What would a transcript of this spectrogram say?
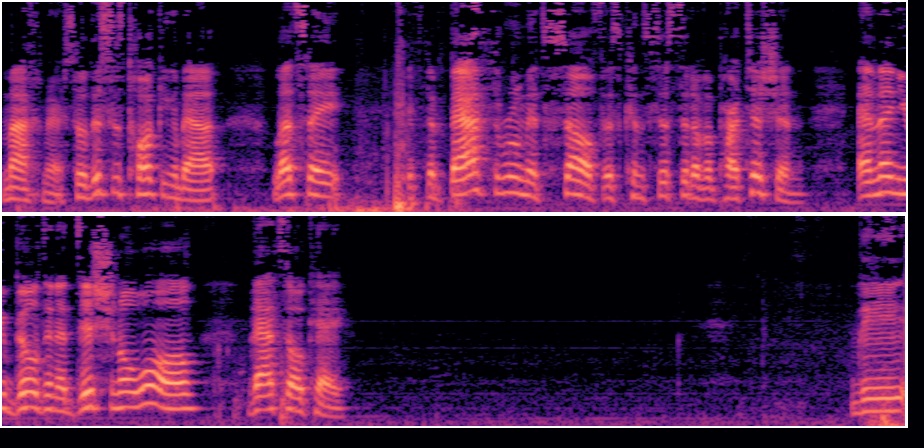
machmer. So this is talking about, let's say, if the bathroom itself is consisted of a partition, and then you build an additional wall, that's okay. The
